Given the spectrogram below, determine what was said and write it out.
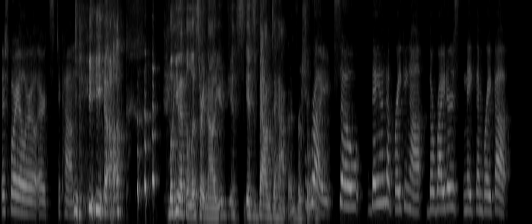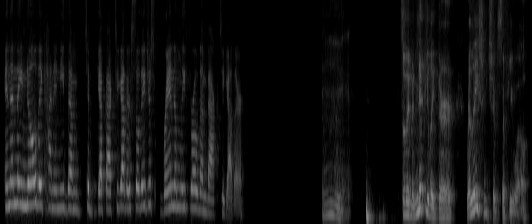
There's spoiler alerts to come. yeah. Looking at the list right now, you, it's it's bound to happen for sure. Right. So they end up breaking up. The writers make them break up. And then they know they kind of need them to get back together. So they just randomly throw them back together. Mm. So they manipulate their relationships, if you will.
